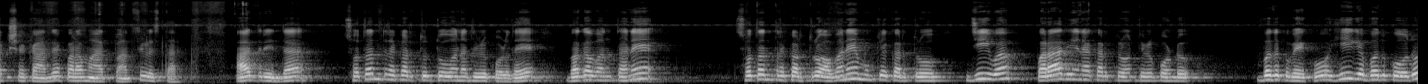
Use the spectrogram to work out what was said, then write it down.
ರಕ್ಷಕ ಅಂದರೆ ಪರಮಾತ್ಮ ಅಂತ ತಿಳಿಸ್ತಾರೆ. ಆದ್ದರಿಂದ ಸ್ವತಂತ್ರ ಕರ್ತೃತ್ವವನ್ನು ತಿಳ್ಕೊಳ್ಳದೆ ಭಗವಂತನೇ ಸ್ವತಂತ್ರ ಕರ್ತೃ, ಅವನೇ ಮುಖ್ಯ ಕರ್ತೃ, ಜೀವ ಪರಾಧೀನ ಕರ್ತೃ ಅಂತ ತಿಳ್ಕೊಂಡು ಬದುಕಬೇಕು. ಹೀಗೆ ಬದುಕೋದು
